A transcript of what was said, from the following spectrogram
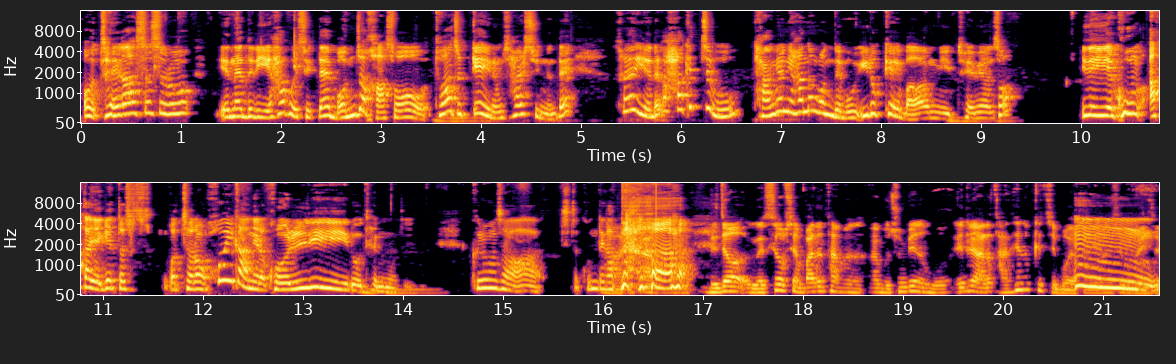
어 제가 스스로 얘네들이 하고 있을 때 먼저 가서 도와줄게 이러면서 할 수 있는데 그래 얘네가 하겠지 뭐. 당연히 하는 건데 뭐 이렇게 마음이 되면서 이제 이게 고, 아까 얘기했던 것처럼 호의가 아니라 권리로 되는 거지. 그러면서 아 진짜 꼰대 같다. 아, 약간 늦어 이거 수업 시간 빠듯하면 아 뭐 준비는 뭐 애들이 알아서 다 해놓겠지 뭐 약간 이런 식으로 음. 이제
